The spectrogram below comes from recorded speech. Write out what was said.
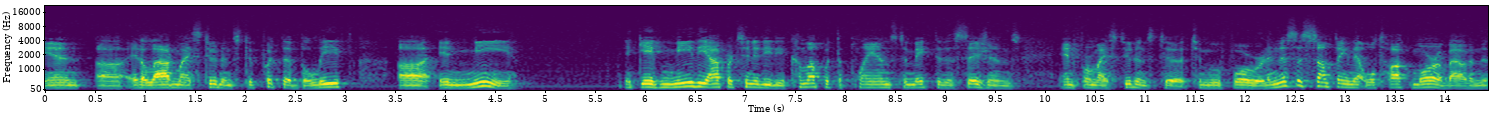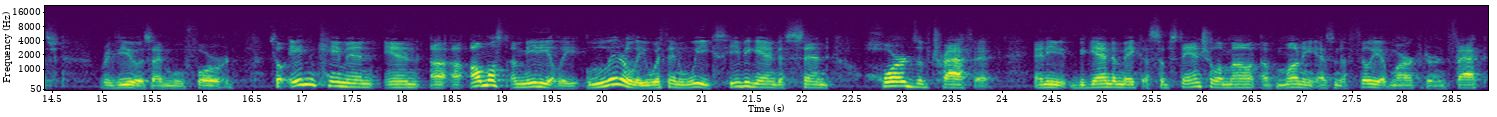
and uh, it allowed my students to put the belief uh, in me. It gave me the opportunity to come up with the plans, to make the decisions, and for my students to, to move forward. And this is something that we'll talk more about in this review as I move forward. So Aidan came in and uh, uh almost immediately, literally within weeks, he began to send hordes of traffic and he began to make a substantial amount of money as an affiliate marketer. In fact,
